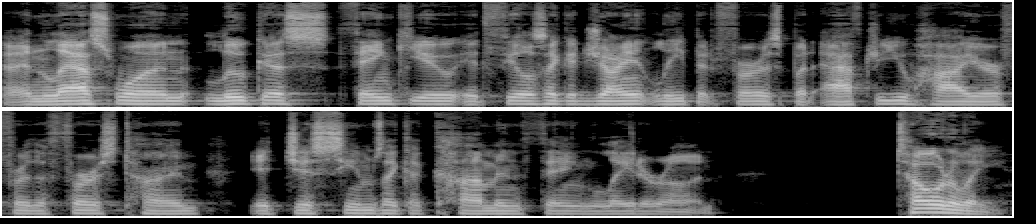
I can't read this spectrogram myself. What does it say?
And last one, Lucas, thank you. It feels like a giant leap at first, but after you hire for the first time, it just seems like a common thing later on. Totally.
